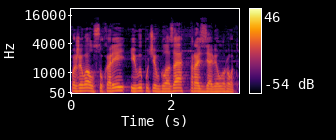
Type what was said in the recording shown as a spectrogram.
пожевал сухарей и, выпучив глаза, раззявил рот.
